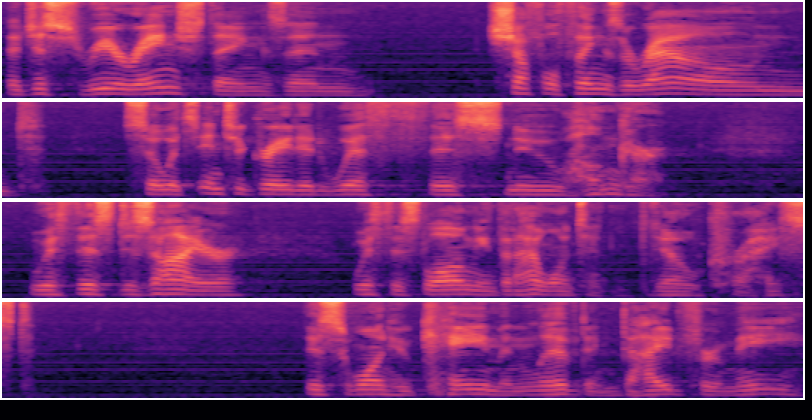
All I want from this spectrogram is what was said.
That just rearrange things and shuffle things around so it's integrated with this new hunger, with this desire, with this longing that I want to know Christ this one who came and lived and died for me.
